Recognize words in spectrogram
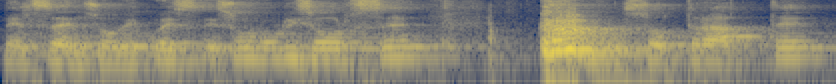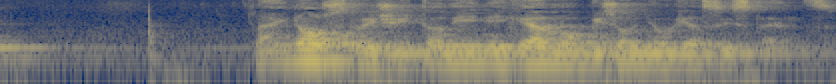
nel senso che queste sono risorse sottratte ai nostri cittadini che hanno bisogno di assistenza.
